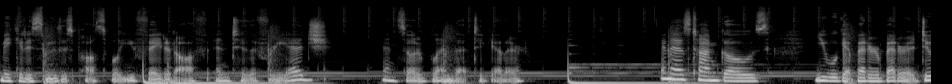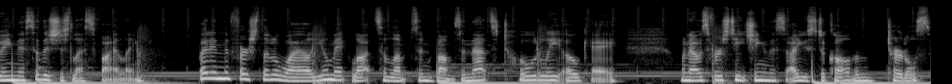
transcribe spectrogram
make it as smooth as possible, you fade it off into the free edge and sort of blend that together. And as time goes, you will get better and better at doing this, so there's just less filing. But in the first little while, you'll make lots of lumps and bumps, and that's totally okay. When I was first teaching this, I used to call them turtles.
